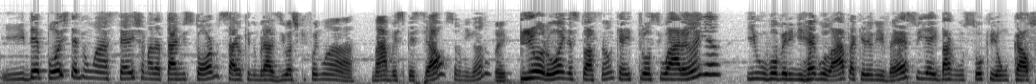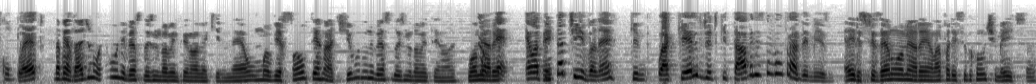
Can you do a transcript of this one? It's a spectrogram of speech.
E depois teve uma série chamada Time Storm, saiu aqui no Brasil, acho que foi numa Marvel especial, se eu não me engano. Foi. Piorou ainda a situação, que aí trouxe o Aranha e o Wolverine regular para aquele universo, e aí bagunçou, criou um caos completo. Na verdade, não é o universo 2099 aquilo, né? É uma versão alternativa do universo 2099. O Homem-Aranha. é, é uma tentativa, né? Que aquele do jeito que tava, eles não vão trazer mesmo. É, eles fizeram um Homem-Aranha lá parecido com o Ultimate, sabe?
